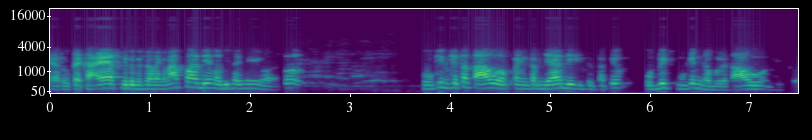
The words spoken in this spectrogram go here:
RUU PKS gitu misalnya, kenapa dia nggak bisa ini? Wah, itu mungkin kita tahu apa yang terjadi gitu, tapi publik mungkin nggak boleh tahu gitu.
